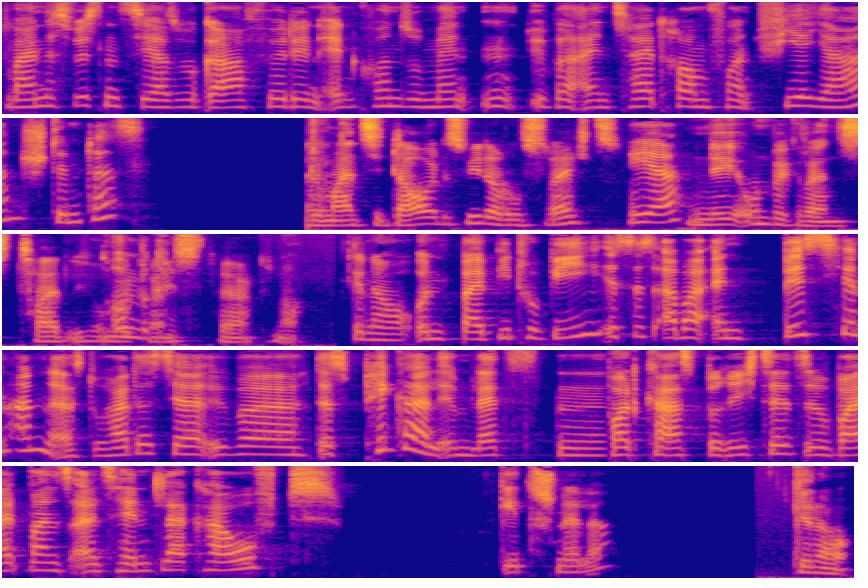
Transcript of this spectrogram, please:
meines Wissens ja sogar für den Endkonsumenten über einen Zeitraum von vier Jahren. Stimmt das? Du meinst die Dauer des Widerrufsrechts? Ja. Nee, unbegrenzt, zeitlich unbegrenzt. unbegrenzt. Ja, genau. Genau. Und bei B2B ist es aber ein bisschen anders. Du hattest ja über das Pickerl im letzten Podcast berichtet. Sobald man es als Händler kauft, geht's schneller? Genau.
